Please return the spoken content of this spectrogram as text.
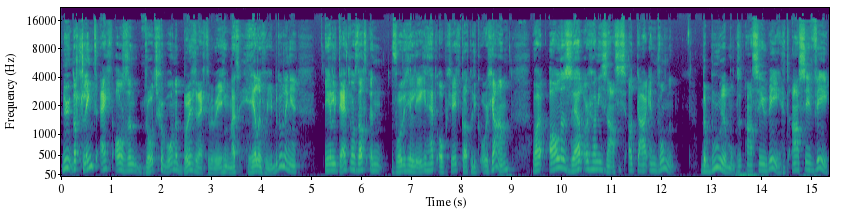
Nu, dat klinkt echt als een doodgewone burgerrechtenbeweging met hele goede bedoelingen. In realiteit was dat een voor de gelegenheid opgericht katholiek orgaan, waar alle zeilorganisaties elkaar in vonden. De Boerenbond, het ACW, het ACV,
